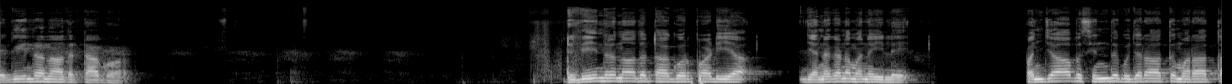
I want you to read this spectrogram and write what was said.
രവീന്ദ്രനാഥ ടാഗോർ. രവീന്ദ്രനാഥ ടാഗോർ പാടിയ ജനഗണമനയിലെ പഞ്ചാബ് സിന്ധ് ഗുജറാത്ത് മറാത്ത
